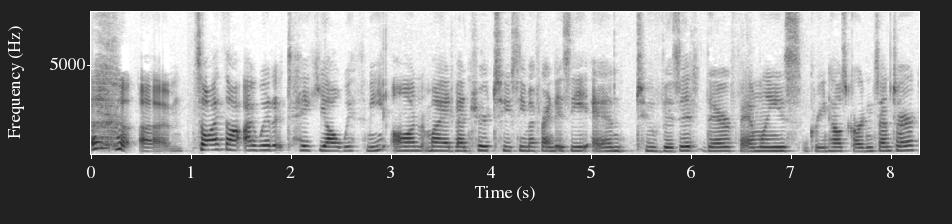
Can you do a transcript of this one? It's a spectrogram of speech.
um, so I thought I would take y'all with me on my adventure to see my friend Izzy and to visit their family's greenhouse garden center.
